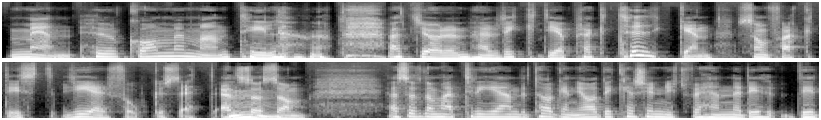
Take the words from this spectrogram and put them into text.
Men hur kommer man till att göra den här riktiga praktiken som faktiskt ger fokuset? Alltså, mm. som, alltså de här tre andetagen, ja det kanske är nytt för henne. Det, det är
